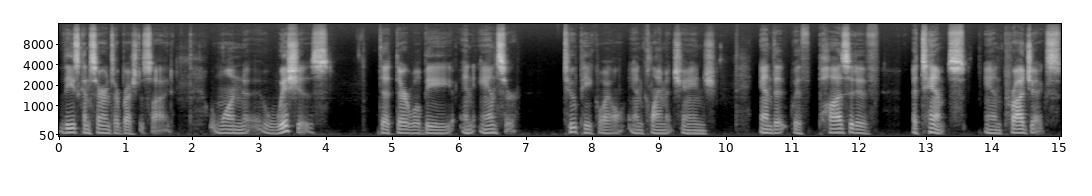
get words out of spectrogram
these concerns are brushed aside, one wishes that there will be an answer to peak oil and climate change, and that with positive attempts and projects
